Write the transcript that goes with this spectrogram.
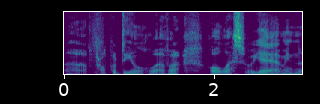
a proper deal, whatever, all this. So yeah, I mean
